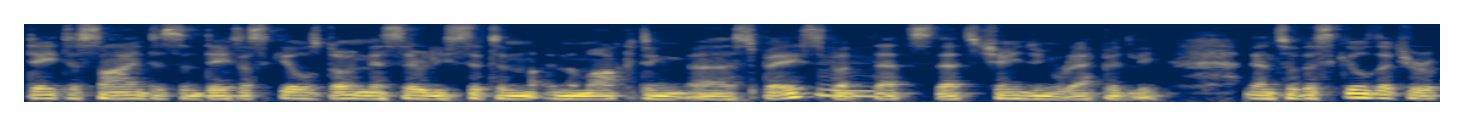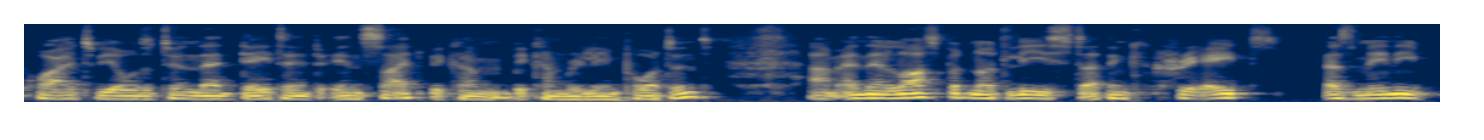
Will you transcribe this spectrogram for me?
data scientists and data skills don't necessarily sit in, in the marketing uh, space, mm. but that's that's changing rapidly. And so the skills that you're required to be able to turn that data into insight become become really important. Um, and then last but not least, I think create as many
